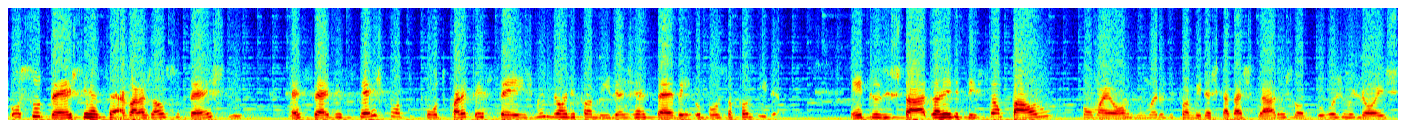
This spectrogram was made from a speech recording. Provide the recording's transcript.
O Sudeste, recebe, agora já o Sudeste, recebe 6,46 milhões de famílias recebem o Bolsa Família. Entre os estados, a gente tem São Paulo, com o maior número de famílias cadastradas, são 2 milhões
